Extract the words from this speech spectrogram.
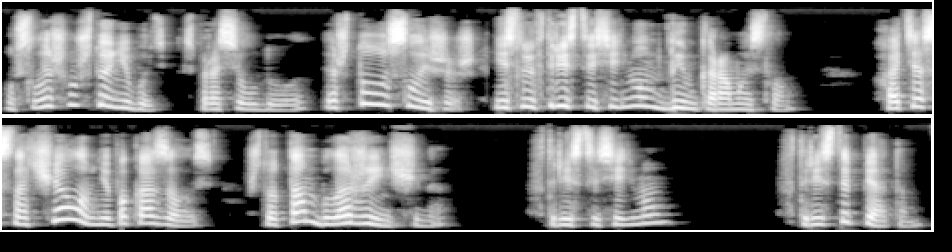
«Услышал что-нибудь?» – спросил Дула. «Да что услышишь, если в 307-м дым коромыслом? Хотя сначала мне показалось, что там была женщина. В 307-м? В 305-м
